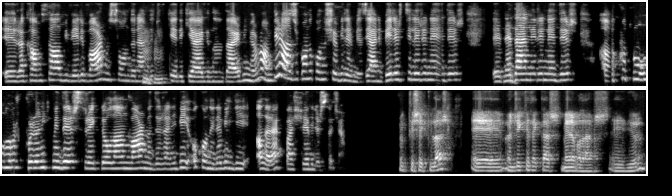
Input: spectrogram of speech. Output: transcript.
e, rakamsal bir veri var mı son dönemde hı hı. Türkiye'deki yaygınlığına dair bilmiyorum ama birazcık onu konuşabilir miyiz? Yani belirtileri nedir? E, nedenleri nedir? Akut mu olur? Kronik midir? Sürekli olan var mıdır? Hani bir o konuyla bilgi alarak başlayabiliriz hocam. Çok teşekkürler. Ee, öncelikle tekrar merhabalar e, diyorum.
